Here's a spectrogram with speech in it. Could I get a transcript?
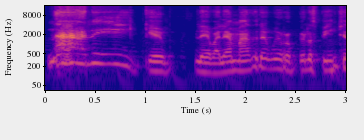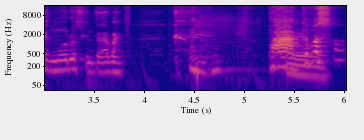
¡Nani! Que le valía madre, güey. Rompió los pinches muros y entraba. Pa, ¿qué pasó?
